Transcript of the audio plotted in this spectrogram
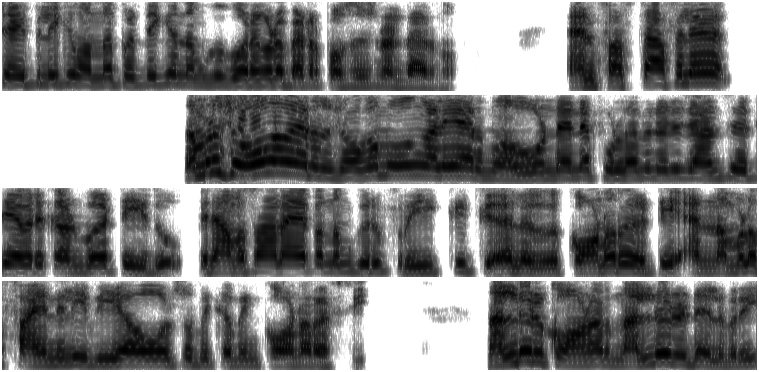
ഷേപ്പിലേക്ക് വന്നപ്പോഴത്തേക്കും നമുക്ക് കുറേ കൂടെ ബെറ്റർ പൊസിഷൻ ഉണ്ടായിരുന്നു. ആൻഡ് ഫസ്റ്റ് ഹാഫിൽ നമ്മൾ ശോകമായിരുന്നു. ശോകമുഖം കളിയായിരുന്നു. അതുകൊണ്ട് തന്നെ ഫുൾ ഹമിന് ഒരു ചാൻസ് കിട്ടി അവർ കൺവേർട്ട് ചെയ്തു. പിന്നെ അവസാനമായപ്പോൾ നമുക്കൊരു ഫ്രീ കിക്ക് കോർണർ കിട്ടി. ആൻഡ് നമ്മൾ finally we are also becoming corner F C നല്ലൊരു കോർണർ നല്ലൊരു delivery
